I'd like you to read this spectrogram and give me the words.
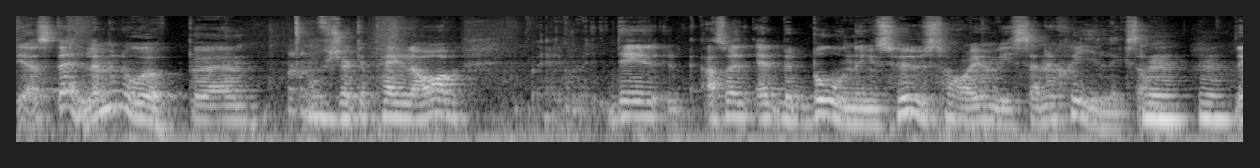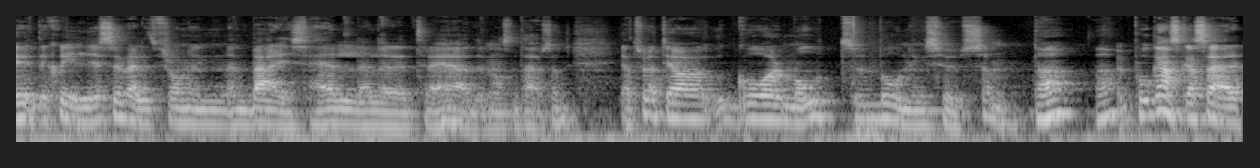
jag ställer mig nog upp eh, och försöker pejla av. Det är, alltså ett, boningshus har ju en viss energi liksom. Mm, mm. Det, det skiljer sig väldigt från en, en bergshäll eller ett träd eller något sånt där. Så jag tror att jag går mot boningshusen. Ja, ja. På ganska så här...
